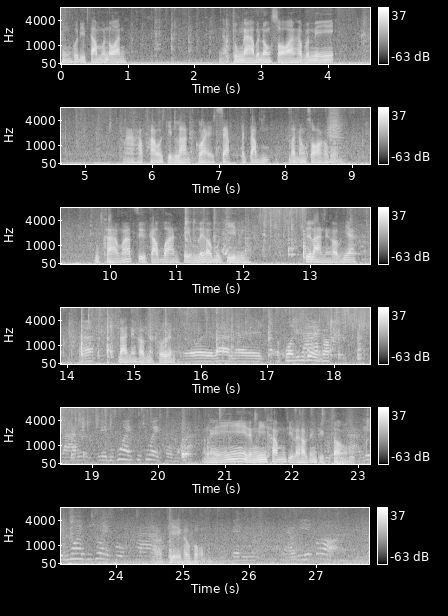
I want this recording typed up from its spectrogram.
หุงพอดีต่ำอ่อนๆนะทุ่งนาบ้านหนองสอนครับวันนี้มาครับพามากินร้านก๋วยแซ่บประจำบ้านหนองสอครับผมลูกค้ามาซื้อกลับบ้านเต็มเลยครับเมื่อกี้นี้ซื้อร้านยังครับเฮียฮะร้านยังครับเพื่อนโดยร้านไอ้ครัวลิ้นด้วยครับ ร้านริมห้วยผู้ช่วยคมค่ะนี่ยังมีคำสิแล้วครับยังถูกต้องริมห้วยผู้ช่วยคมค่ะโอเคครับผม เป็นแถวนี้ก็ ไป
